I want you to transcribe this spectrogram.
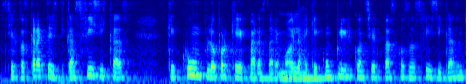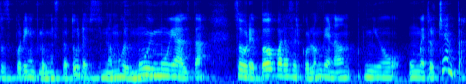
ciertas características físicas que cumplo, porque para estar en modelaje hay que cumplir con ciertas cosas físicas. Entonces, por ejemplo, mi estatura, yo soy una mujer muy, muy alta, sobre todo para ser colombiana, mido un metro ochenta.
